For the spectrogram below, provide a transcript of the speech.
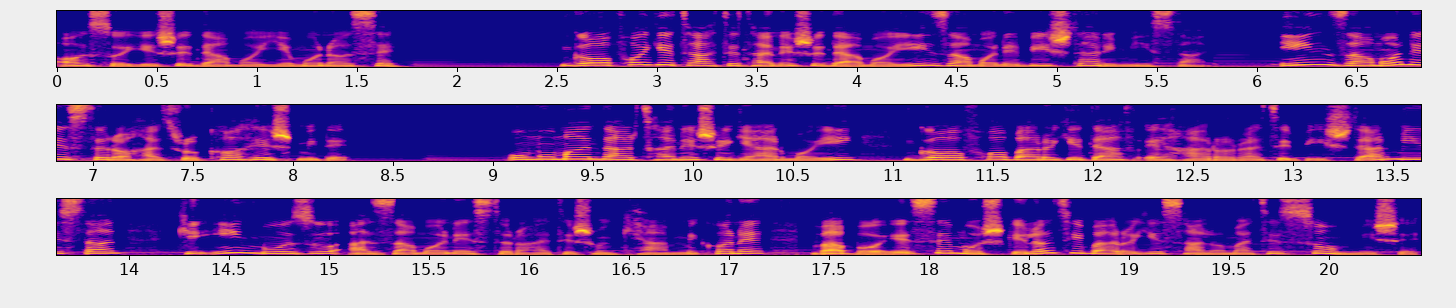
آسایش دمایی مناسب. گاوهای تحت تنش دمایی زمان بیشتری میستن این زمان استراحت رو کاهش میده. عموما در تنش گرمایی گاوها برای دفع حرارت بیشتر میستن که این موضوع از زمان استراحتشون کم می‌کنه و باعث مشکلاتی برای سلامت سم میشه.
